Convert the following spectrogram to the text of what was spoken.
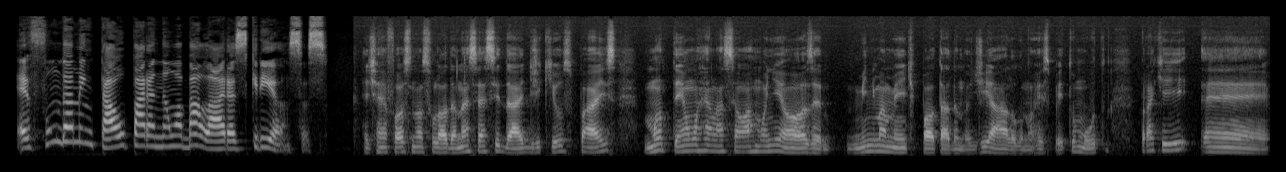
é fundamental para não abalar as crianças. A gente reforça o nosso lado da necessidade de que os pais mantenham uma relação harmoniosa, minimamente pautada no diálogo, no respeito mútuo, para que é,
